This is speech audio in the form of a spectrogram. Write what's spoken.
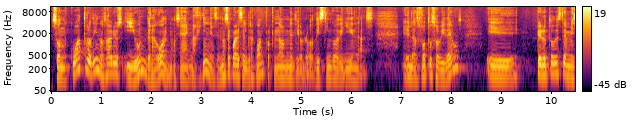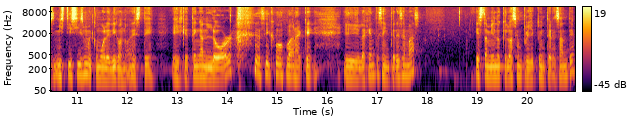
son cuatro dinosaurios y un dragón, o sea, imagínense, no sé cuál es el dragón porque no medio lo distingo de ahí en las, en las fotos o videos, eh, pero todo este mis- misticismo y como le digo, ¿no? Este, el que tengan lore, así como para que eh, la gente se interese más, es también lo que lo hace un proyecto interesante.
